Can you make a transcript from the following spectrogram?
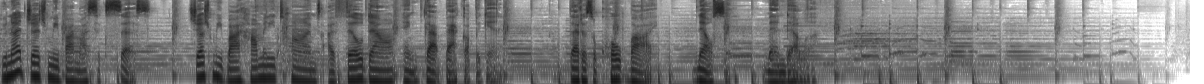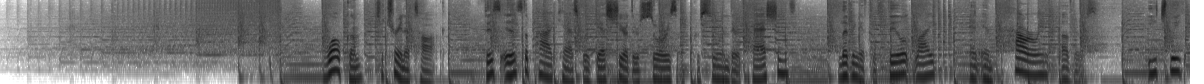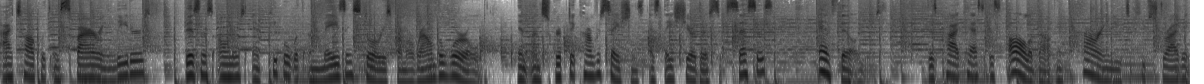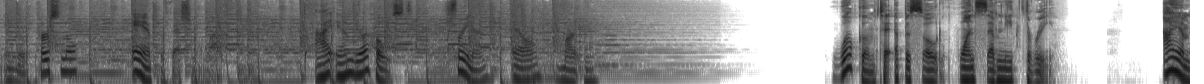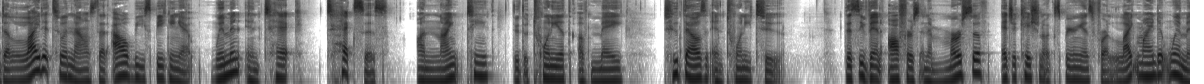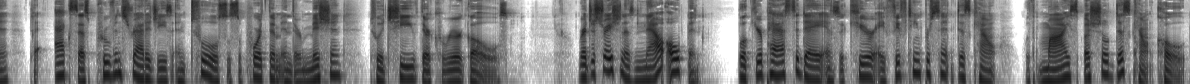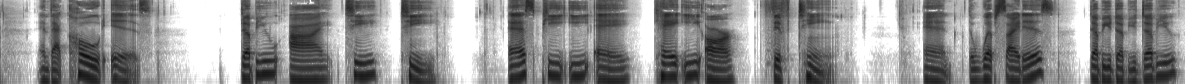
Do not judge me by my success. Judge me by how many times I fell down and got back up again. That is a quote by Nelson Mandela. Welcome to Trina Talk. This is the podcast where guests share their stories of pursuing their passions, living a fulfilled life, and empowering others. Each week, I talk with inspiring leaders, business owners, and people with amazing stories from around the world in unscripted conversations as they share their successes and failures. This podcast is all about empowering you to keep striving in your personal and professional life. I am your host, Trina L. Martin. Welcome to episode 173. I am delighted to announce that I'll be speaking at Women in Tech Texas on 19th through the 20th of May 2022. This event offers an immersive educational experience for like minded women to access proven strategies and tools to support them in their mission to achieve their career goals. Registration is now open. Book your pass today and secure a 15% discount with my special discount code. And that code is W I T T S P E A K E R 15. And the website is www.women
